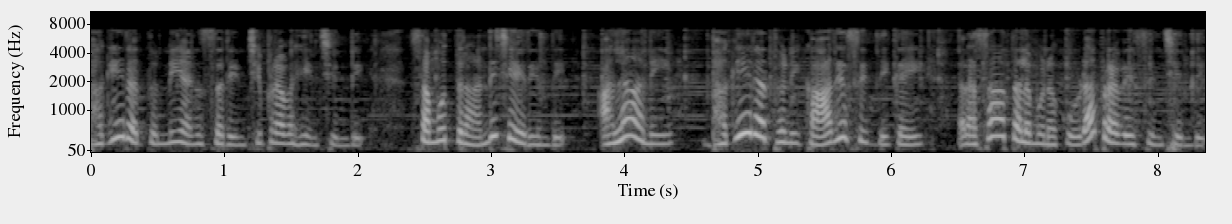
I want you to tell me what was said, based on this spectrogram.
భగీరథుణ్ణి అనుసరించి ప్రవహించింది. సముద్రాన్ని చేరింది. అలానే భగీరథుని కార్యసిద్ధికై రసాతలమున కూడా ప్రవేశించింది.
